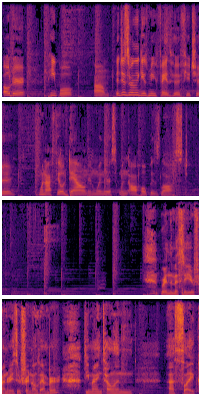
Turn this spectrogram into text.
older people. Um, it just really gives me faith for the future when I feel down and when there's when all hope is lost. We're in the midst of your fundraiser for November. Do you mind telling us, like,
